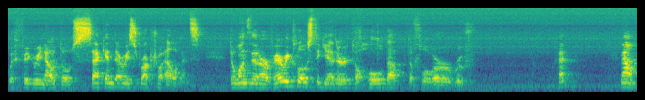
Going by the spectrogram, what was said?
with figuring out those secondary structural elements, the ones that are very close together to hold up the floor or roof. Okay? Now,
